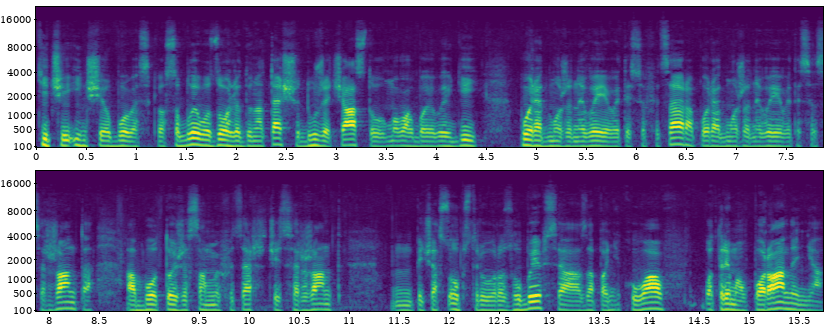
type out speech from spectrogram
ті чи інші обов'язки, особливо з огляду на те, що дуже часто в умовах бойових дій поряд може не виявитись офіцера, поряд може не виявитися сержанта, або той же самий офіцер чи сержант під час обстрілу розгубився, запанікував, отримав поранення,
